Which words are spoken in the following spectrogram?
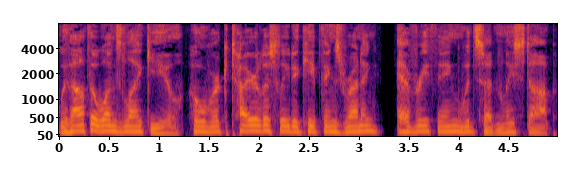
Without the ones like you who work tirelessly to keep things running, everything would suddenly stop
